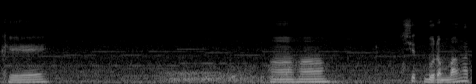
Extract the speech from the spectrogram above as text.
Okay. Uh -huh. Shit, buram banget.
